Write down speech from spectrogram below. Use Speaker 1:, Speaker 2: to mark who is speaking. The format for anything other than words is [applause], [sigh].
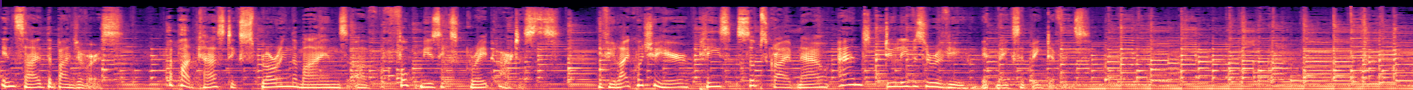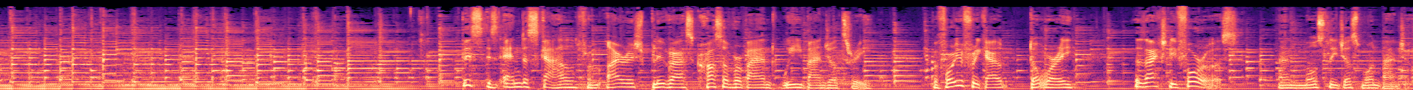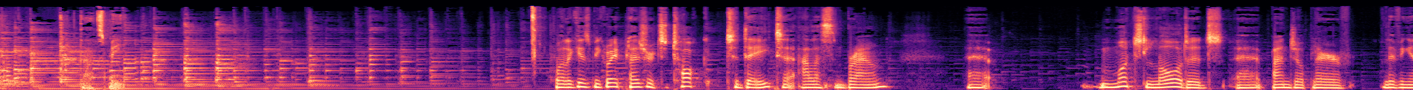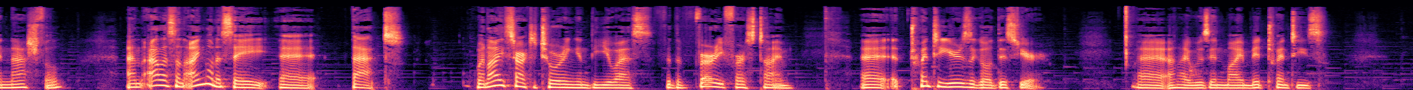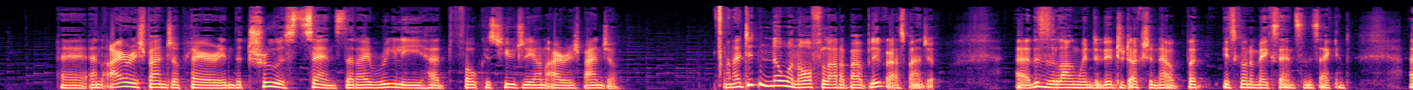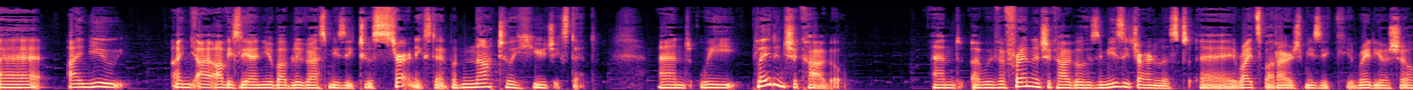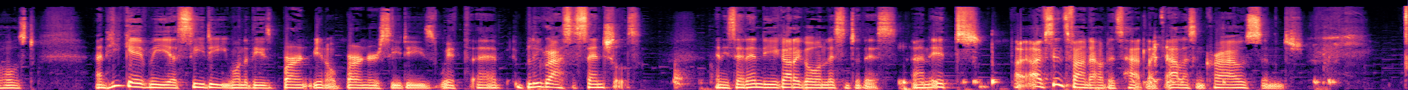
Speaker 1: Inside the Banjoverse, a podcast exploring the minds of folk music's great artists. If you like what you hear, please subscribe now and do leave us a review. It makes a big difference. This is Enda Scahill from Irish bluegrass crossover band We Banjo 3. Before you freak out, don't worry, there's actually four of us, and mostly just one banjo. That's me. Well, it gives me great pleasure to talk today to Alison Brown, uh, much lauded uh, banjo player living in Nashville. And Alison, I'm going to say uh, that when I started touring in the US for the very first time, uh, 20 years ago this year, uh, and I was in my mid 20s, uh, an Irish banjo player in the truest sense that I really had focused hugely on Irish banjo. And I didn't know an awful lot about bluegrass banjo. Uh, this is a long winded introduction now, but it's going to make sense in a second. Uh, I knew, I, obviously, I knew about bluegrass music to a certain extent, but not to a huge extent and we played in Chicago. And uh, we have a friend in Chicago who's a music journalist, uh, writes about Irish music, radio show host, and he gave me a CD, one of these burn, you know, burner CDs with uh, bluegrass essentials. And he said, "Andy, you got to go and listen to this." And it, I, have since found out it's had like Alison Krauss and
